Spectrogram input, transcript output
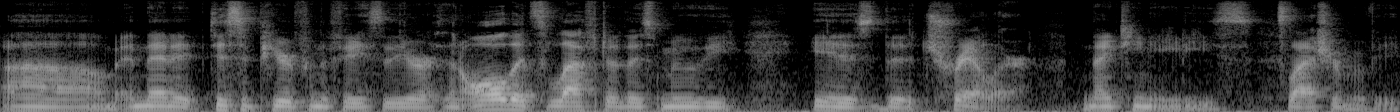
Um, and then it disappeared from the face of the earth, and all that's left of this movie is the trailer, 1980s slasher movie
